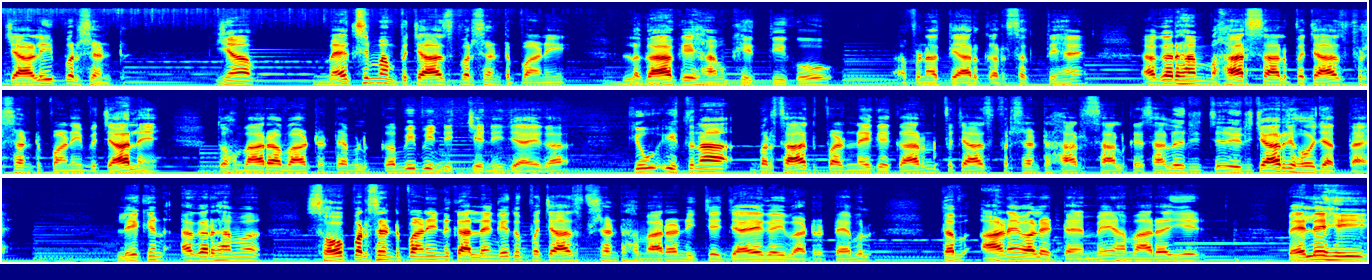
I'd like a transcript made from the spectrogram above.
40 परसेंट या मैक्सिमम 50 परसेंट पानी लगा के हम खेती को अपना तैयार कर सकते हैं। अगर हम हर साल 50 परसेंट पानी बचा लें तो हमारा वाटर टेबल कभी भी नीचे नहीं जाएगा। क्यों? इतना बरसात पड़ने के कारण 50 परसेंट हर साल के साल रिचार्ज हो जाता है। लेकिन अगर हम 100 परसेंट पानी निकालेंगे तो 50 परसेंट हमारा नीचे जाएगा ही वाटर टेबल तब आने वाले टाइम में हमारा ये पहले ही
